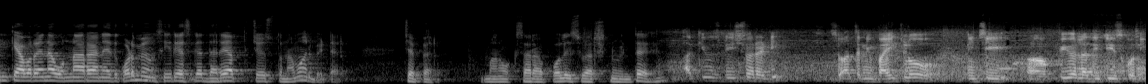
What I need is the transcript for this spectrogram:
ఇంకెవరైనా ఉన్నారా అనేది కూడా మేము సీరియస్గా దర్యాప్తు చేస్తున్నాము అని పెట్టారు. చెప్పారు. మనం ఒకసారి ఆ పోలీస్ వెర్షన్ వింటే అక్యూజ్డ్ ఈశ్వర్ రెడ్డి. సో అతని బైక్లో నుంచి ఫ్యూయల్ అది తీసుకొని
